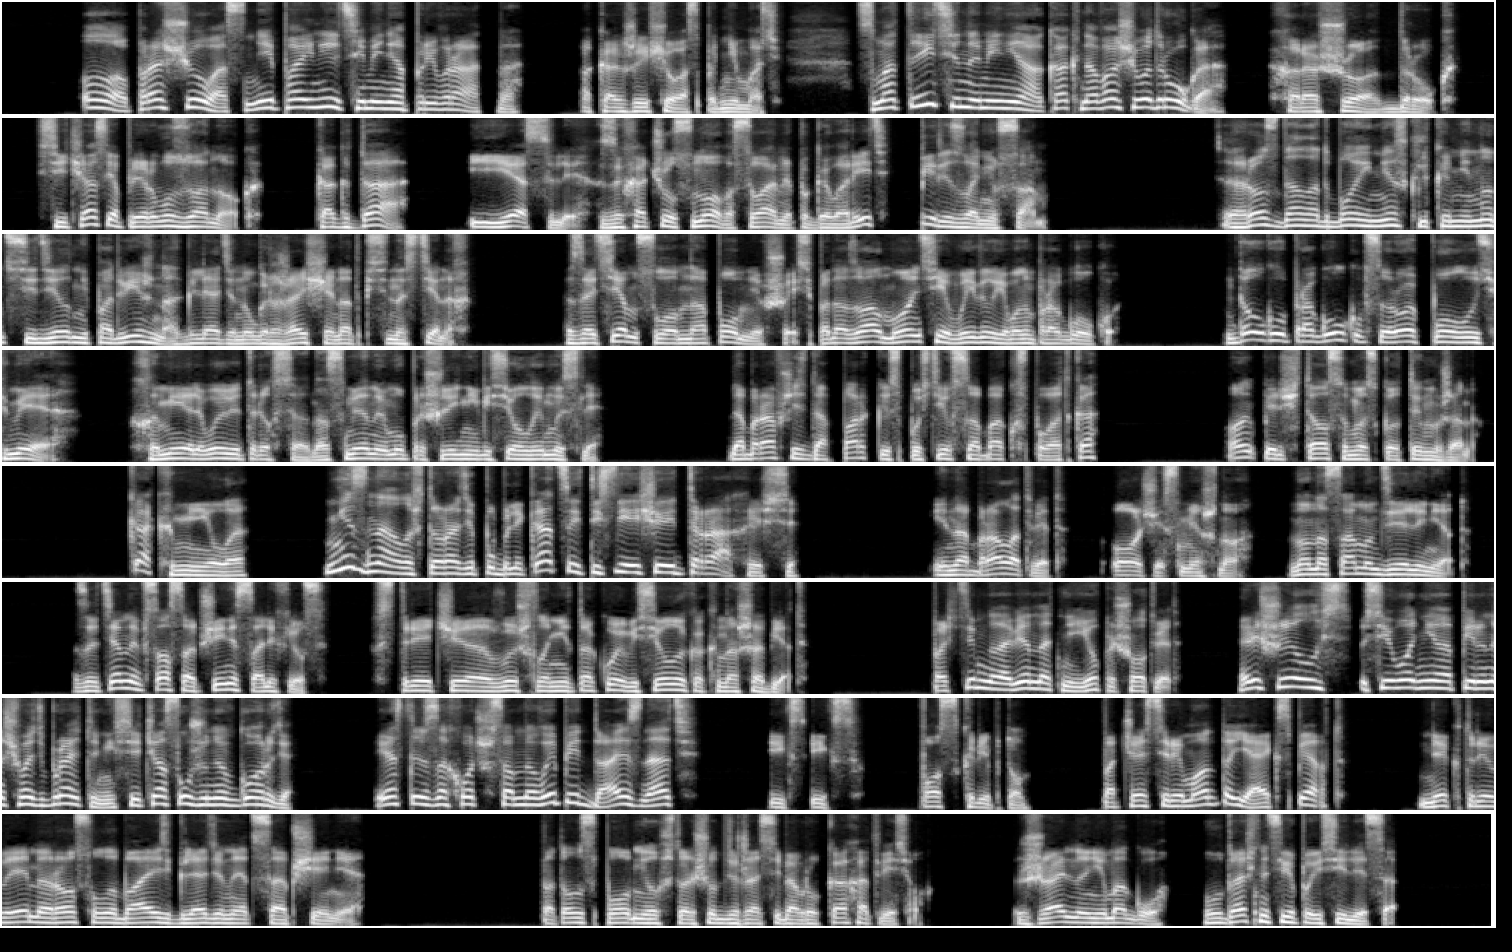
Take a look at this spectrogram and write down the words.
О, прошу вас, не поймите меня превратно. А как же еще вас поднимать? Смотрите на меня, как на вашего друга». «Хорошо, друг. Сейчас я прерву звонок. Когда и если захочу снова с вами поговорить, перезвоню сам». Рос дал отбой и несколько минут сидел неподвижно, глядя на угрожающие надписи на стенах. Затем, словно опомнившись, подозвал Монти и вывел его на прогулку. Долгую прогулку в сырой полутьме. Хмель выветрился, на смену ему пришли невеселые мысли. Добравшись до парка и спустив собаку с поводка, он перечитал смс Тымжан. «Как мило! Не знала, что ради публикации ты с ней еще и трахаешься!» И набрал ответ. «Очень смешно, но на самом деле нет». Затем написал сообщение Салли Хьюз. Встреча вышла не такой веселой, как наш обед. Почти мгновенно от нее пришел ответ. «Решил сегодня переночевать в Брайтоне, сейчас ужинаю в городе. Если захочешь со мной выпить, дай знать». XX. Постскриптум. По части ремонта я эксперт. Некоторое время рос, улыбаясь, глядя на это сообщение. Потом вспомнил, что решил держать себя в руках, ответил. «Жаль, но не могу. Удачно тебе повеселиться.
